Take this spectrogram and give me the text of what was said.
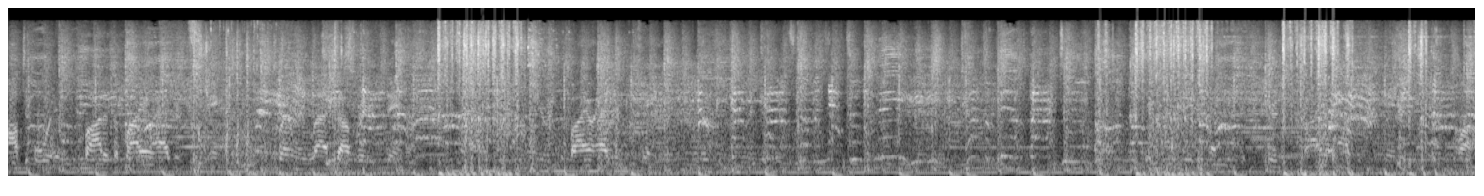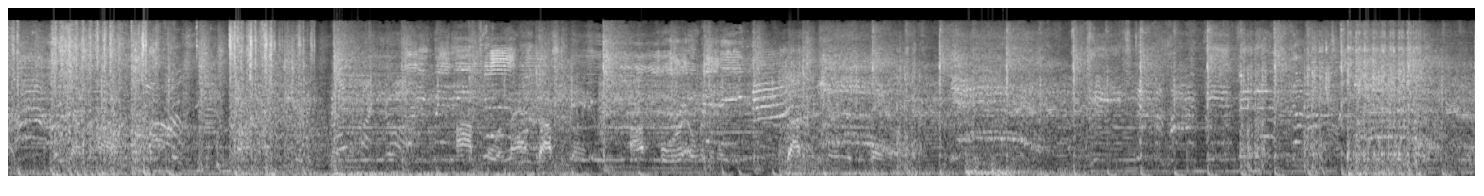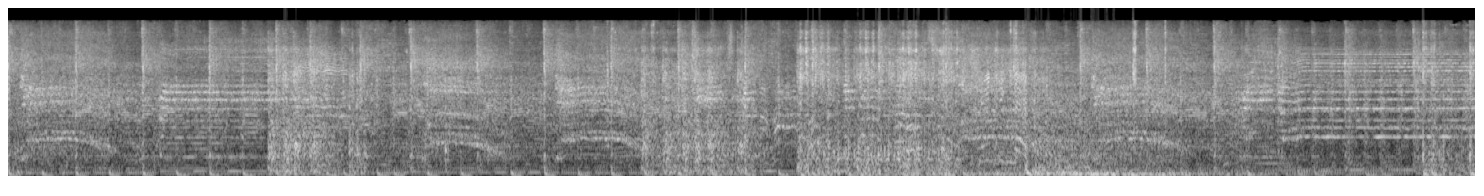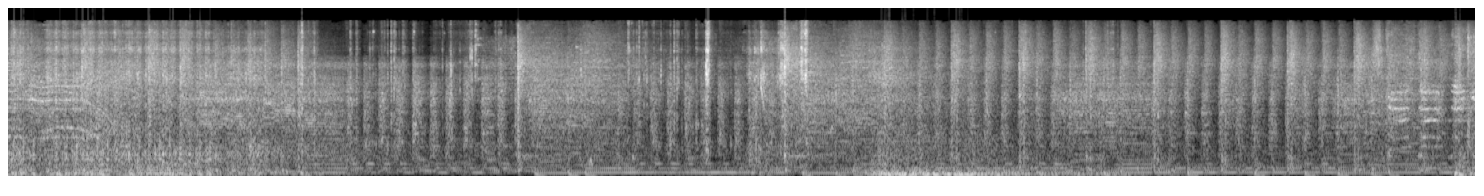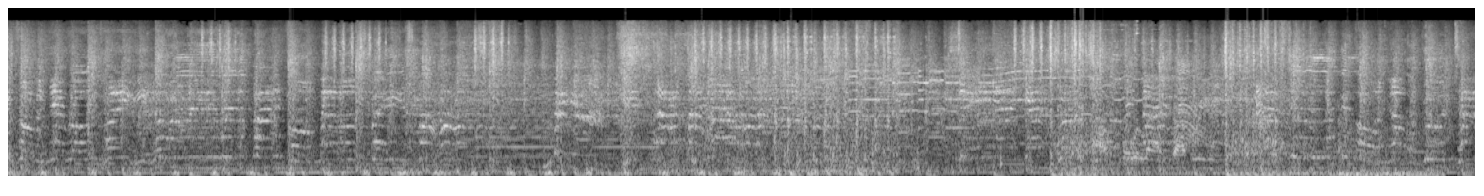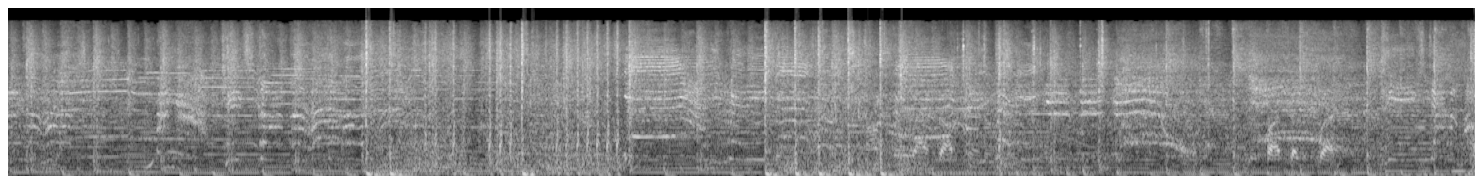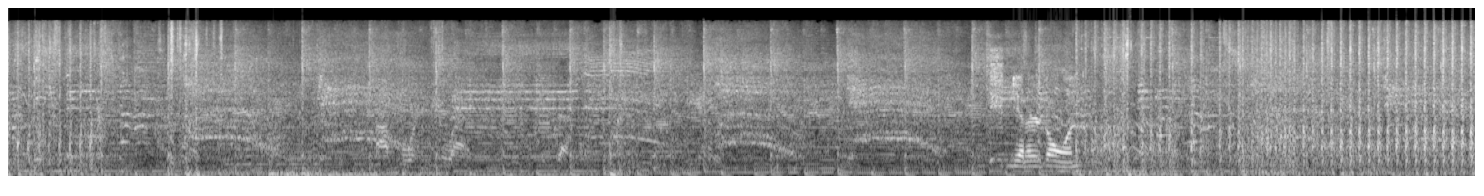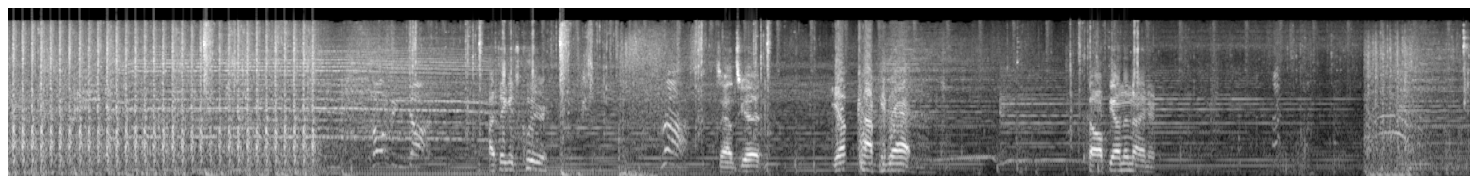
Op 4 has spotted the biohazard container. Friendly, last operator standing. Securing the biohazard container. Five. Op 4 neutralized. Successful. Get her going. I think it's clear. Sounds good. Yep, copy that. Copy on the Niner.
